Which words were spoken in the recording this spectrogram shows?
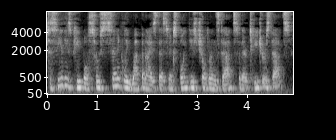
to see these people so cynically weaponize this and exploit these children's deaths and their teachers' deaths,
